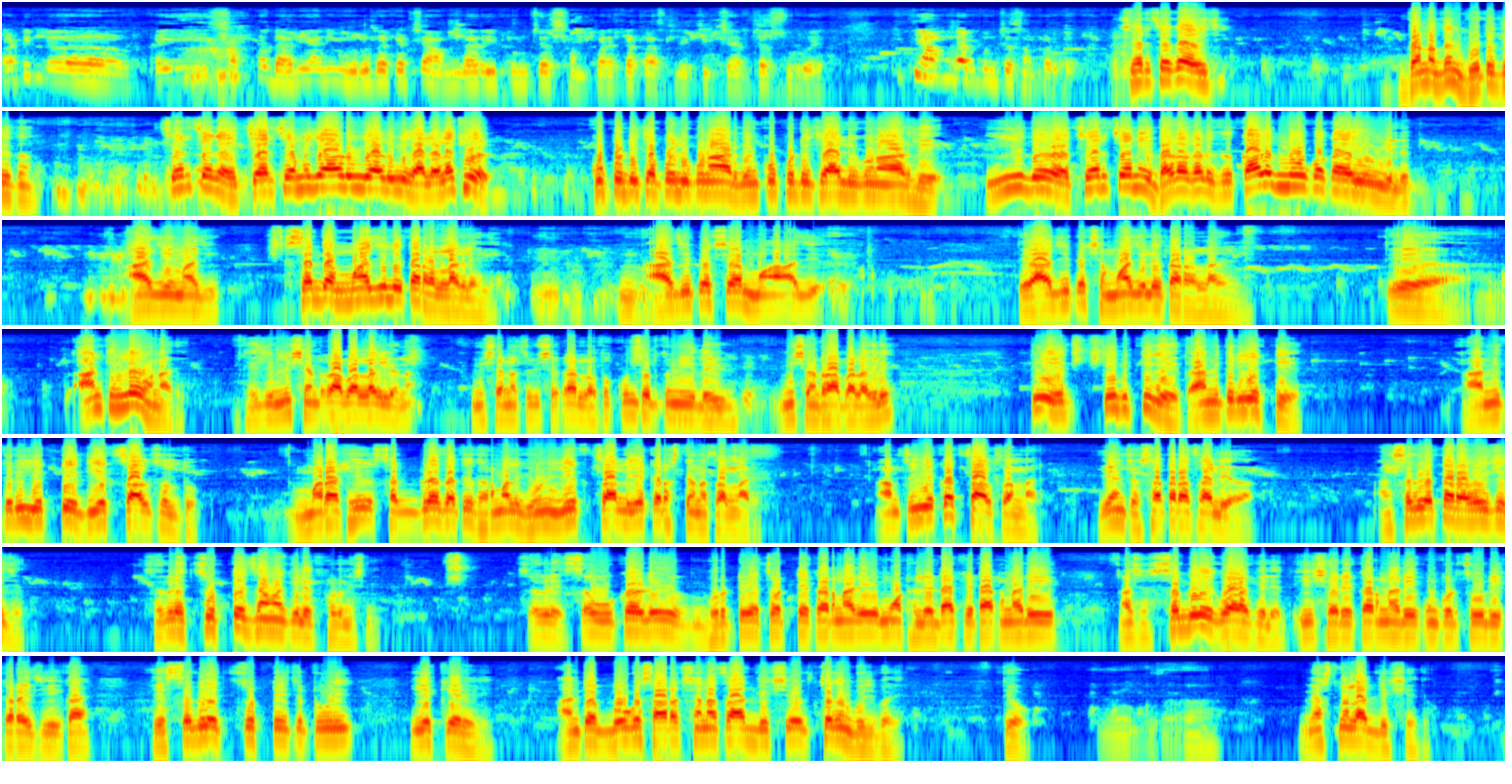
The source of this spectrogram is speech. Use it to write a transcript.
पाटील काही सत्ताधारी आणि विरोधकाच्या आमदारी तुमच्या संपर्कात असल्याची चर्चा सुरू आहे. किती आमदार तुमच्या संपर्कात? चर्चा काय याची दनादन भेटत येतं चर्चा काय? चर्चा म्हणजे आडुंगी आडुंगी झालेला खेळ. कुपटीच्या पलीकडून अर्धे कुपटीच्या अलीकडून अर्धे. ही चर्चा नाही धडाधड. कालच नौका काय येऊन गेलेत? आजी माझी सध्या माझीले तराला लागलेले. आजीपेक्षा माझी ते आजीपेक्षा माझीले तराला लागले ते आणखीन लय होणार आहे. हे जे मिशन राबायला लागले ना मिशनाचा विषय काढला होता कोणतरी तुम्ही दैवी मिशन राबायला लागले. ते ते बी तिघ आहेत आम्ही तरी एकटे आहेत. आम्ही तरी एकटे आहेत एक चाल चालतो. मराठी सगळ्या जाती धर्माला घेऊन एक चाल एक रस्त्यानं चालणार आहे. आमचं एकच चाल चालणार आहे. यांच्या सतरा चाली येतात आणि सगळे तरावाईकच आहेत. सगळे चोट्टेच जमा केलेत फडणवीसने. सगळे चौकडे भुरटे चोट्टे करणारे मोठले डाके टाकणारे असे सगळे गोळा केलेत. इशारे करणारे कुंकड चोरी करायची काय? हे सगळे चोट्टेची टोळी एक केलेली. आणि त्या बोगस आरक्षणाचा अध्यक्ष छगन भुजबळे. तो नॅशनल अध्यक्ष आहे तो.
